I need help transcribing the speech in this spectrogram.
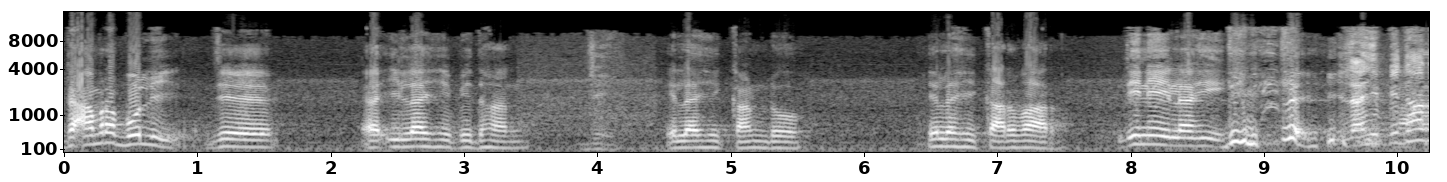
এটা আমরা বলি যে ইলাহি বিধান জি। ইলাহি কাণ্ড ইলাহি কারবার দিনে ইলাহি। দিন ইলাহি। বিধান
